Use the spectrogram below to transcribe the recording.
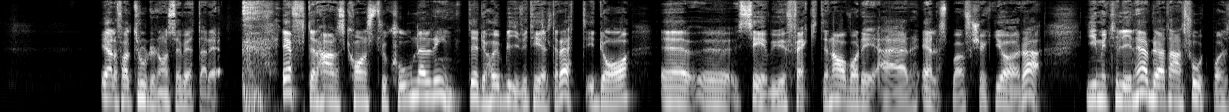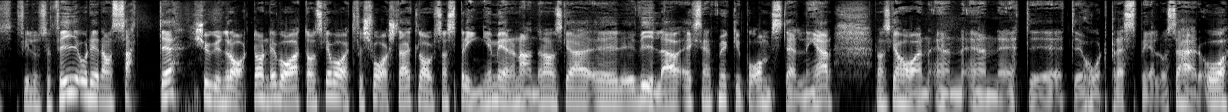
I alla fall trodde de sig veta det. Efterhandskonstruktion eller inte, det har ju blivit helt rätt. Idag eh, eh, ser vi ju effekterna av vad det är Elfsborg har försökt göra. Jimmy Tillin hävdar att hans fotbollsfilosofi och det de satte 2018, det var att de ska vara ett försvarsstarkt lag som springer mer än andra. De ska eh, vila extremt mycket på omställningar. De ska ha en, en, en, ett, ett hårt pressspel och så här. Och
